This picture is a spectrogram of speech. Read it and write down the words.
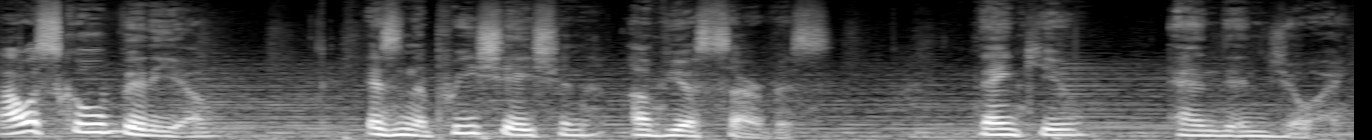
Our school video is an appreciation of your service. Thank you and enjoy.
